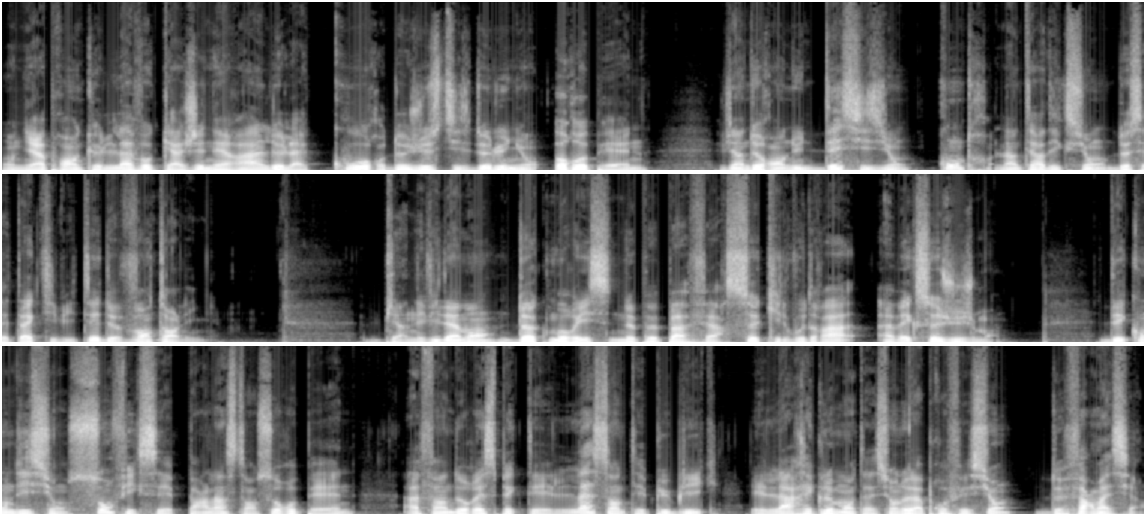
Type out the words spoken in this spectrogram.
On y apprend que l'avocat général de la Cour de justice de l'Union européenne vient de rendre une décision contre l'interdiction de cette activité de vente en ligne. Bien évidemment, Doc Morris ne peut pas faire ce qu'il voudra avec ce jugement. Des conditions sont fixées par l'instance européenne afin de respecter la santé publique et la réglementation de la profession de pharmacien.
